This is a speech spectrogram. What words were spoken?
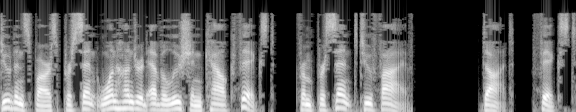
Dudunsparce percent 100 evolution calc fixed, from percent 25. Dot. Fixed.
